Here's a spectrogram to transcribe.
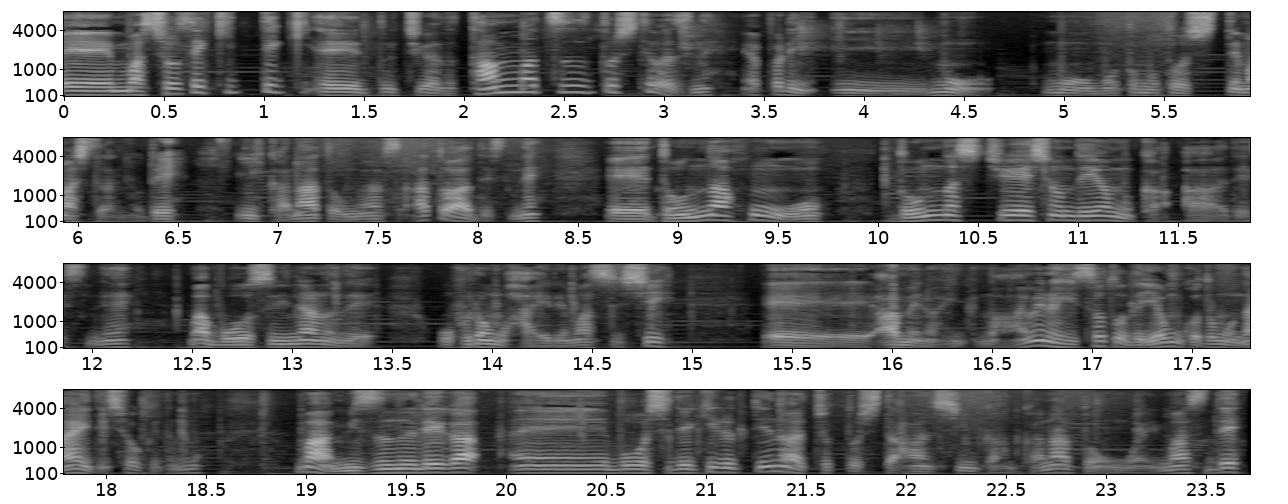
えーまあ、書籍的、えーと違う端末としてはですねやっぱり、えーもうもうもともと知ってましたのでいいかなと思います。あとはですね、えー、どんな本をどんなシチュエーションで読むかですね。まあ防水なのでお風呂も入れますしえー、雨の日、まあ、雨の日外で読むこともないでしょうけども、まあ、水濡れが、えー、防止できるっていうのはちょっとした安心感かなと思います。で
